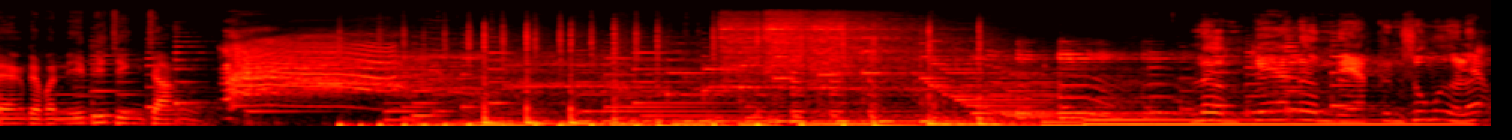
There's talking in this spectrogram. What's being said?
ดงแต่วันนี้พี่จริงจัง เริ่มแก่เริ่มแดดขึ้นสู้มือแล้ว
